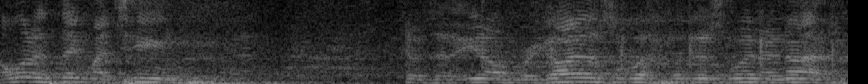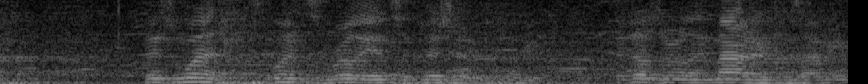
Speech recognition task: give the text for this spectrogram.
I want to thank my team because, uh, you know, regardless of whether this win or not, this win, this win's really insufficient. It doesn't really matter because, I mean,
